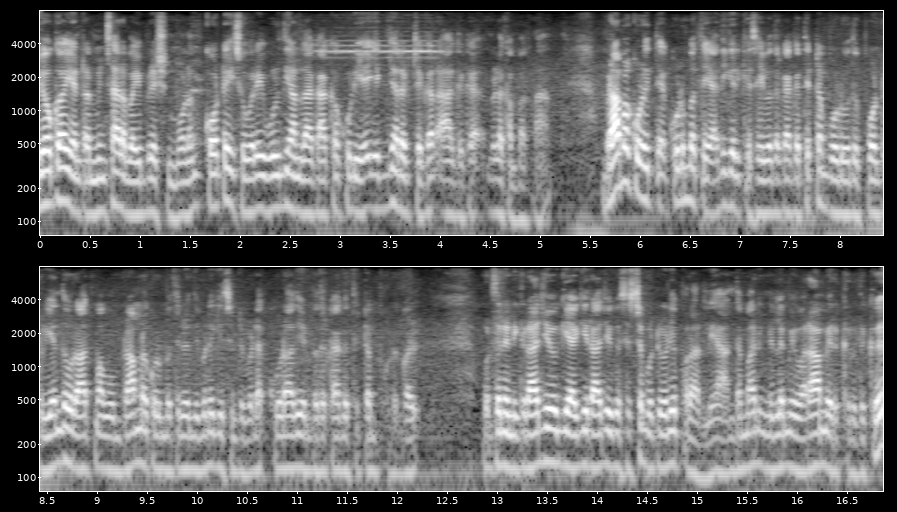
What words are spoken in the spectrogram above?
யோகா என்ற மின்சார வைப்ரேஷன் மூலம் கோட்டை சுவரை உறுதியானதாக ஆக்கக்கூடிய யக்ஞ ரட்சகர் ஆக விளக்கம் பார்க்கலாம். பிராமண குலத்தை குடும்பத்தை அதிகரிக்க செய்வதற்காக திட்டம் போடுவது போன்று எந்த ஒரு ஆத்மாவும் பிராமண குடும்பத்திலிருந்து விலகி சென்று விடக்கூடாது என்பதற்காக திட்டம் போடுங்கள். ஒருத்தர் இன்றைக்கி ராஜயோகி ஆகி ராஜயோக சிஸ்டம் விட்டு வெளியே போகிறார் இல்லையா? அந்த மாதிரி நிலைமை வராமல் இருக்கிறதுக்கு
